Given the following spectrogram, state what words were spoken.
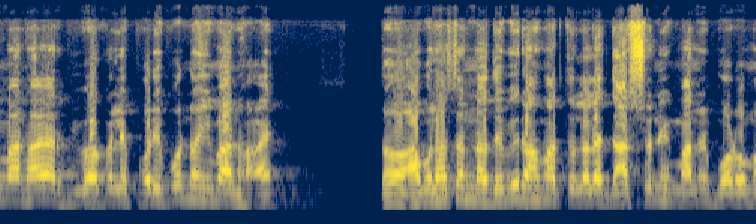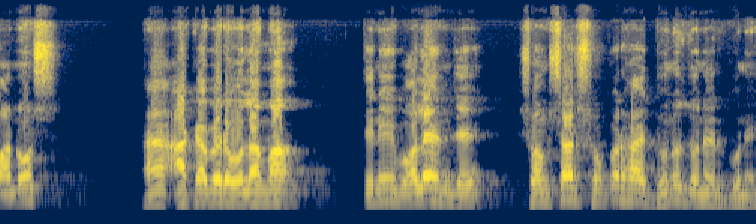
ইমান হয় আর বিবাহ করলে পরিপূর্ণ ইমান হয়। তো আবুল হাসান নদবী রহমতুল্লাহ দার্শনিক মানুষ বড় মানুষ হ্যাঁ আকাবের ওলামা। তিনি বলেন যে সংসার শুকর হয় ধনুজনের গুণে।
